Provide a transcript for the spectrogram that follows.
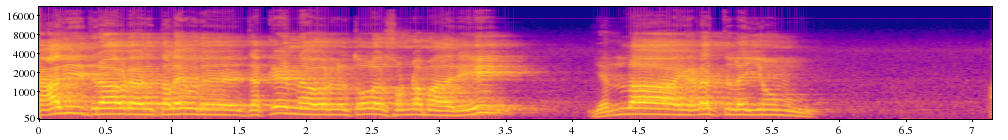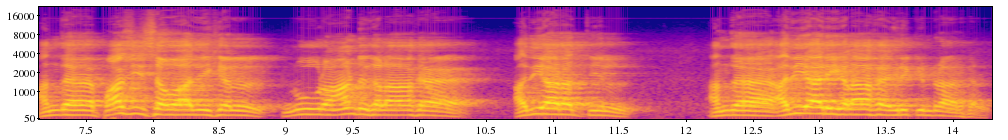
ஆதி திராவிடர் தலைவர் ஜக்கையன் அவர்கள் தோழர் சொன்ன மாதிரி எல்லா இடத்துலையும் அந்த பாசிசவாதிகள் நூறு ஆண்டுகளாக அதிகாரத்தில் அந்த அதிகாரிகளாக இருக்கின்றார்கள்.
